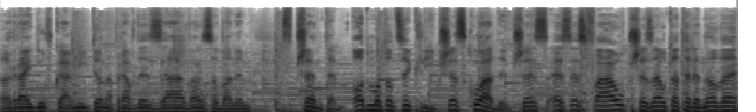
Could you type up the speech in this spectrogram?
rajdówkami, to naprawdę zaawansowanym sprzętem. Od motocykli, przez składy, przez SSV, przez auta terenowe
